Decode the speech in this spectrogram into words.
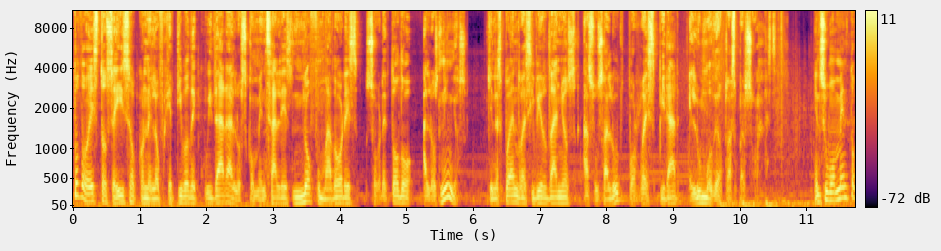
Todo esto se hizo con el objetivo de cuidar a los comensales no fumadores, sobre todo a los niños, quienes pueden recibir daños a su salud por respirar el humo de otras personas. En su momento,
